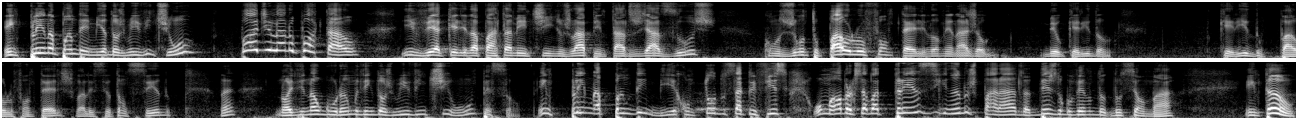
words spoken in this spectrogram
Em plena pandemia 2021, pode ir lá no portal e ver aqueles apartamentinhos lá pintados de azuis, conjunto Paulo Fontelli, em homenagem ao meu querido querido Paulo Fonteles, faleceu tão cedo, né? Nós inauguramos em 2021, pessoal, em plena pandemia, com todo o sacrifício, uma obra que estava há 13 anos parada, desde o governo do, do Selmar. Então,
